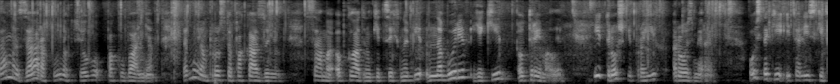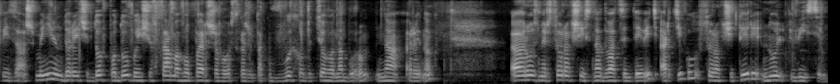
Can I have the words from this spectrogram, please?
саме за рахунок цього пакування. Тому я вам просто показую саме обкладинки цих наборів, які отримали, і трошки про їх розміри. Ось такий італійський пейзаж. Мені він, до речі, до вподоби ще з самого першого, скажімо так, виходу цього набору на ринок. Розмір 46 на 29, артикул 4408.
